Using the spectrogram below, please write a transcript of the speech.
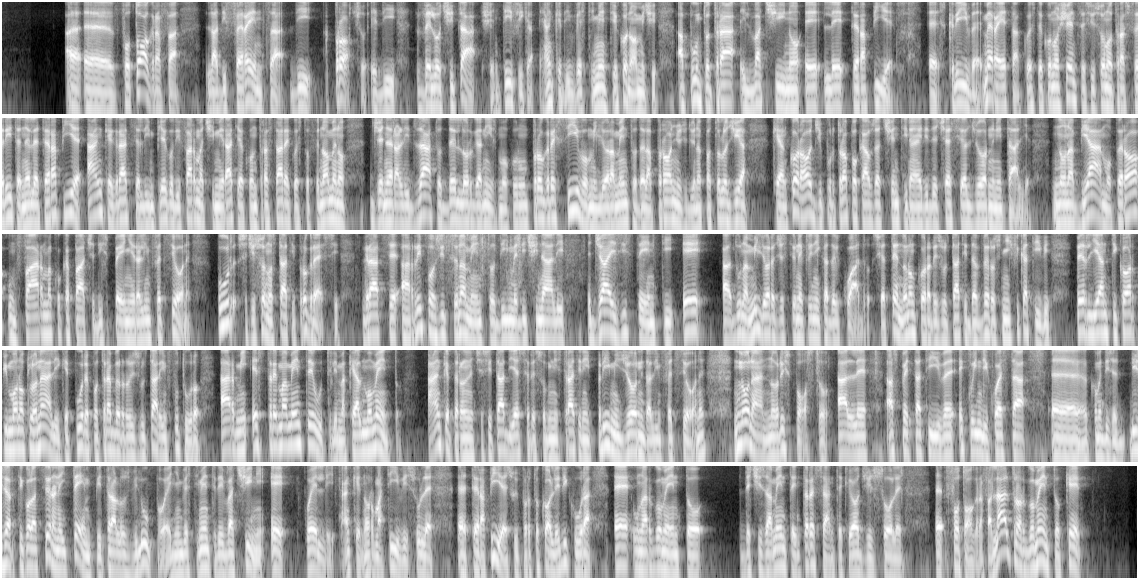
eh, eh, fotografa la differenza di approccio e di velocità scientifica e anche di investimenti economici appunto tra il vaccino e le terapie. Eh, scrive Mereta, queste conoscenze si sono trasferite nelle terapie anche grazie all'impiego di farmaci mirati a contrastare questo fenomeno generalizzato dell'organismo con un progressivo miglioramento della prognosi di una patologia che ancora oggi purtroppo causa centinaia di decessi al giorno in Italia. Non abbiamo però un farmaco capace di spegnere l'infezione pur se ci sono stati progressi grazie al riposizionamento di medicinali già esistenti e ad una migliore gestione clinica del quadro. Si attendono ancora risultati davvero significativi per gli anticorpi monoclonali che pure potrebbero risultare in futuro armi estremamente utili ma che al momento anche per la necessità di essere somministrati nei primi giorni dall'infezione, non hanno risposto alle aspettative e quindi questa eh, dice, disarticolazione nei tempi tra lo sviluppo e gli investimenti dei vaccini e quelli anche normativi sulle eh, terapie, sui protocolli di cura, è un argomento decisamente interessante che oggi il Sole eh, fotografa. L'altro argomento che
